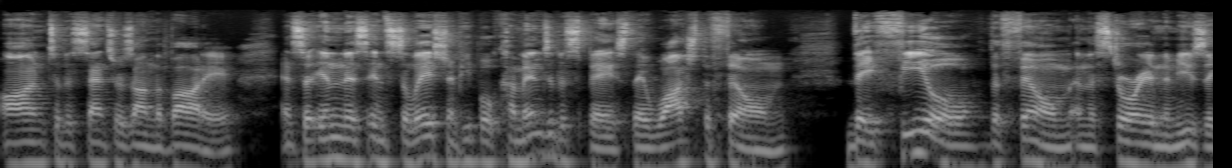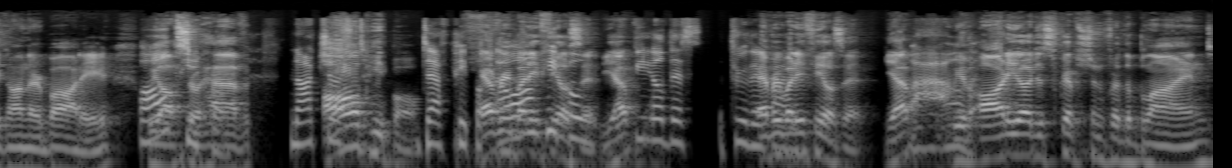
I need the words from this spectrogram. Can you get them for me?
onto the sensors on the body. And so in this installation, people come into the space, they watch the film, they feel the film and the story and the music on their body. All we also people, have not just all people, deaf people. Everybody all feels it. Yep. Feel this through their Everybody body. feels it. Yep. Wow. We have audio description for the blind.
